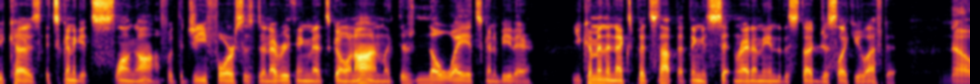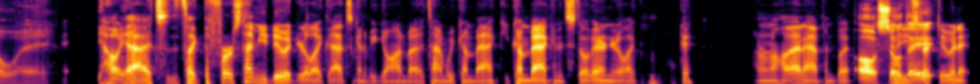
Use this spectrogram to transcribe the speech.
because it's going to get slung off with the g forces and everything that's going on like there's no way it's going to be there you come in the next pit stop that thing is sitting right on the end of the stud just like you left it no way. Oh yeah, it's it's like the first time you do it, you're like, that's gonna be gone by the time we come back. You come back and it's still there, and you're like, "Hmm, okay, I don't know how that happened, but Oh, so they start doing it,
